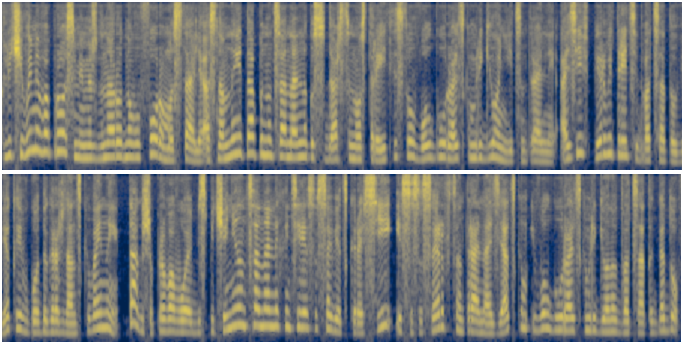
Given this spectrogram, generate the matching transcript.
Ключевыми вопросами международного форума стали основные этапы национально-государственного строительства в Волго-Уральском регионе и Центральной Азии в первой трети XX века и в годы Гражданской войны. Также правовое обеспечение национальных интересов Советской России и СССР в Центральноазиатском и Волго-Уральском регионах 20-х годов.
